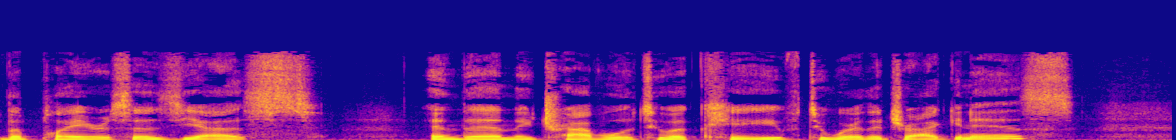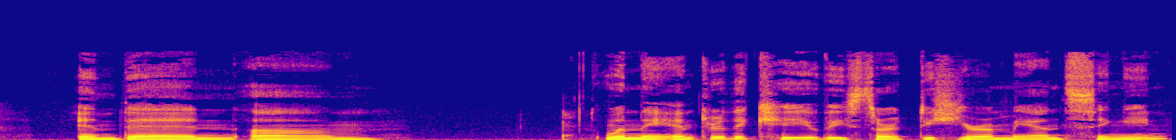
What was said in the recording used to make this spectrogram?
the player says yes and then they travel to a cave to where the dragon is. And then um when they enter the cave, they start to hear a man singing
